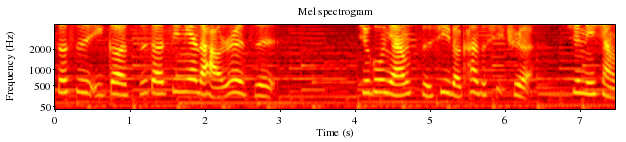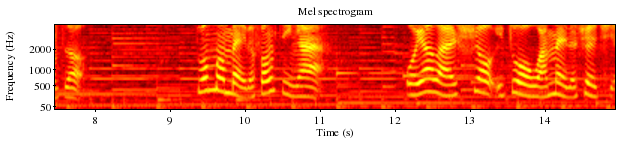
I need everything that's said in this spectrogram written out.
这是一个值得纪念的好日子。七姑娘仔细地看着喜鹊，心里想着：多么美的风景啊！我要来绣一座完美的鹊桥，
